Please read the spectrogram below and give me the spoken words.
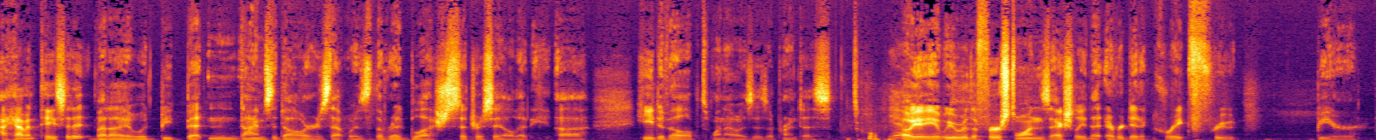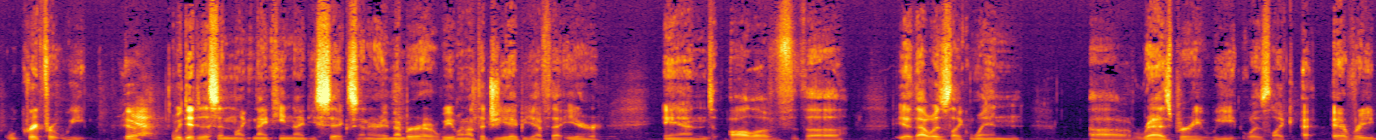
I haven't tasted it, but I would be betting dimes to dollars that was the red blush citrus ale that uh, he developed when I was his apprentice. It's cool. Yeah. Oh yeah, yeah, we were the first ones actually that ever did a grapefruit beer, grapefruit wheat. Yeah. We did this in like 1996, and I remember we went out to GABF that year, and all of the yeah, that was like when uh, raspberry wheat was like every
